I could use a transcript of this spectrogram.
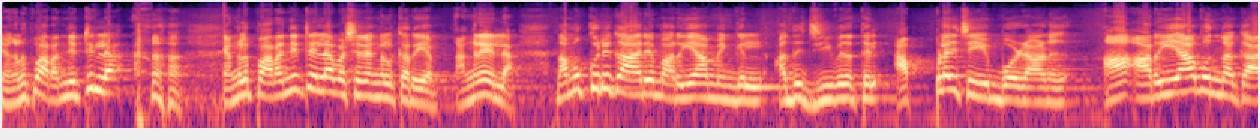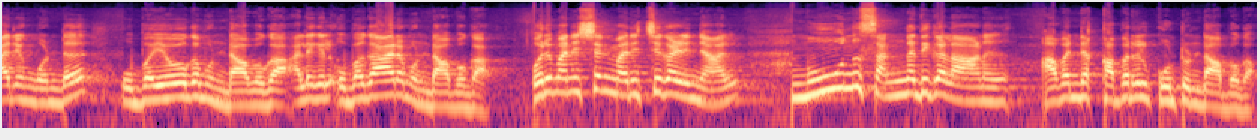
ഞങ്ങൾ പറഞ്ഞിട്ടില്ല. ഞങ്ങൾ പറഞ്ഞിട്ടില്ല പക്ഷെ ഞങ്ങൾക്കറിയാം. അങ്ങനെയല്ല. നമുക്കൊരു കാര്യം അറിയാമെങ്കിൽ അത് ജീവിതത്തിൽ അപ്ലൈ ചെയ്യുമ്പോഴാണ് ആ അറിയാവുന്ന കാര്യം കൊണ്ട് ഉപയോഗമുണ്ടാവുക അല്ലെങ്കിൽ ഉപകാരമുണ്ടാവുക. ഒരു മനുഷ്യൻ മരിച്ചു കഴിഞ്ഞാൽ മൂന്ന് സംഗതികളാണ് അവന്റെ ഖബറിൽ കൂട്ടുണ്ടാവുക.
